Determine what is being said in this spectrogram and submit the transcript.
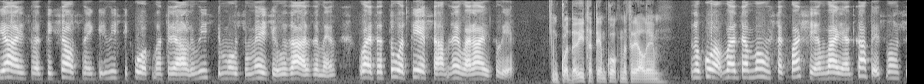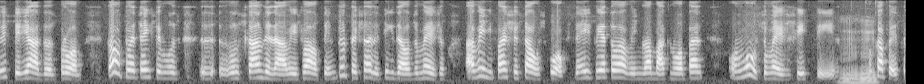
jāizved tik šausmīgi visi koku materiāli, visi mūsu meži uz ārzemēm? Vai tad to tiešām nevar aizliegt? Un ko darīt ar tiem koku materiāliem? Nu, ko, vai tam mums pašiem vajag? Kāpēc mums viss ir jādod prom? Kaut vai teiksim, uz, uz Skandināvijas valstīm, tur taču arī tik daudz mežu. Viņi paši savus kokus neizvieto, viņi labāk nopērk un mūsu mežus iztīra. Mm -hmm. nu, kāpēc?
